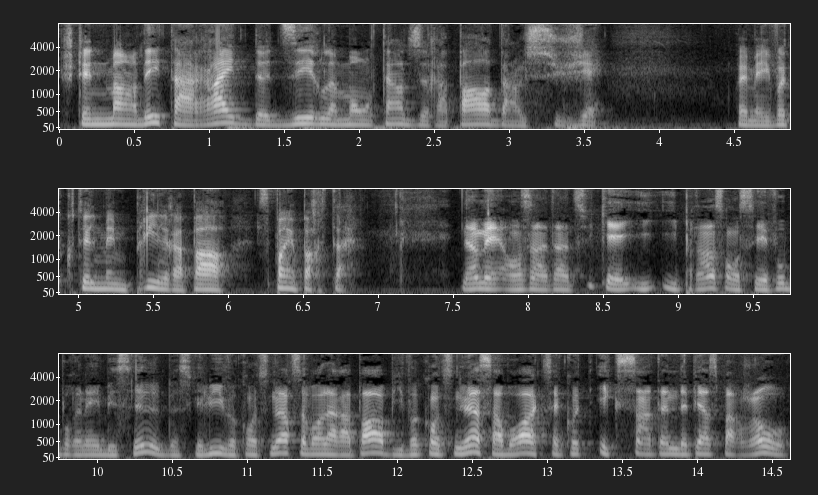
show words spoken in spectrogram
Je t'ai demandé, t'arrêtes de dire le montant du rapport dans le sujet. Ouais, mais il va te coûter le même prix, le rapport. C'est pas important. Non, mais on s'entend-tu qu'il il prend son CFO pour un imbécile? Parce que lui, il va continuer à recevoir le rapport, puis il va continuer à savoir que ça coûte X centaines de pièces par jour.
